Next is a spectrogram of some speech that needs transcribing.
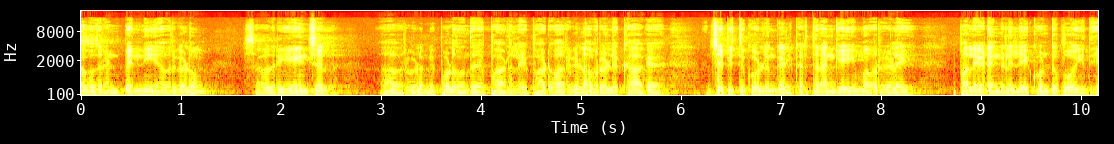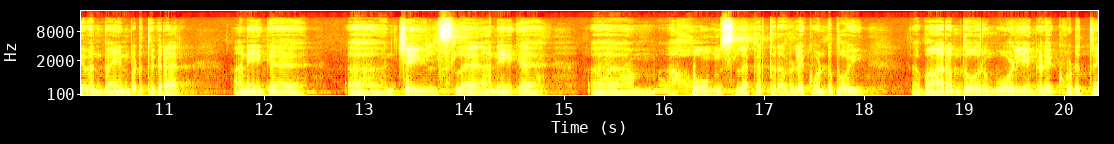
சகோதரன் பென்னி அவர்களும் சகோதரி ஏஞ்சல் அவர்களும் இப்பொழுது வந்து பாடலை பாடுவார்கள். அவர்களுக்காக ஜெபித்து கொள்ளுங்கள். கர்த்தர் அங்கேயும் அவர்களை பல இடங்களிலே கொண்டு போய் தேவன் பயன்படுத்துகிறார். அநேக ஜெயில்ஸில் அநேக ஹோம்ஸில் கர்த்தர் அவர்களை கொண்டு போய் வாரந்தோறும் ஊழியங்களை கொடுத்து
